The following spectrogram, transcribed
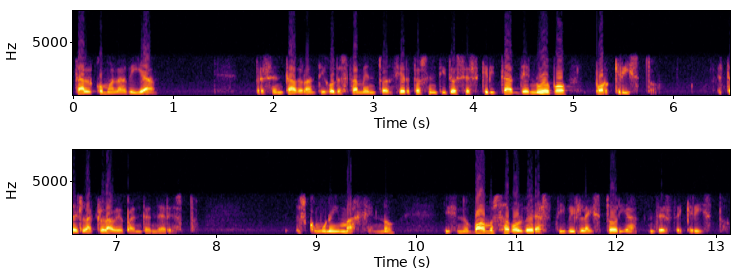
tal como la había presentado el Antiguo Testamento, en cierto sentido es escrita de nuevo por Cristo. Esta es la clave para entender esto. Es como una imagen, ¿no? Diciendo, vamos a volver a escribir la historia desde Cristo.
